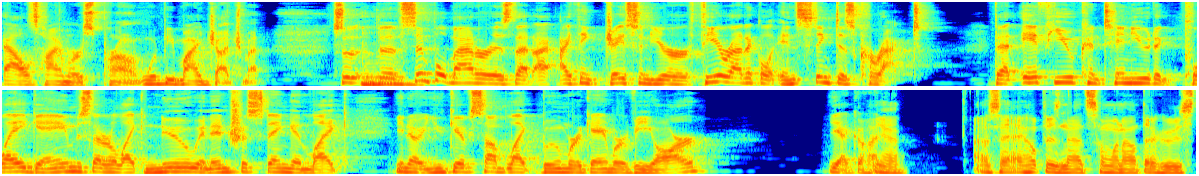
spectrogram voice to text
Alzheimer's prone, would be my judgment. So the mm. simple matter is that I, I think, Jason, your theoretical instinct is correct. That if you continue to play games that are like new and interesting and like, you know, you give some like boomer gamer VR. Yeah, go ahead. Yeah. I was saying, I hope there's not someone out there who's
